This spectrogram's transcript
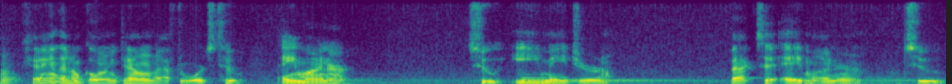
Okay, and then I'm going down afterwards to A minor, to E major, back to A minor, to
